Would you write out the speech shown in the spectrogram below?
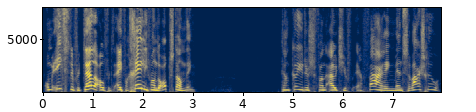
om iets te vertellen over het evangelie van de opstanding. Dan kun je dus vanuit je ervaring mensen waarschuwen.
